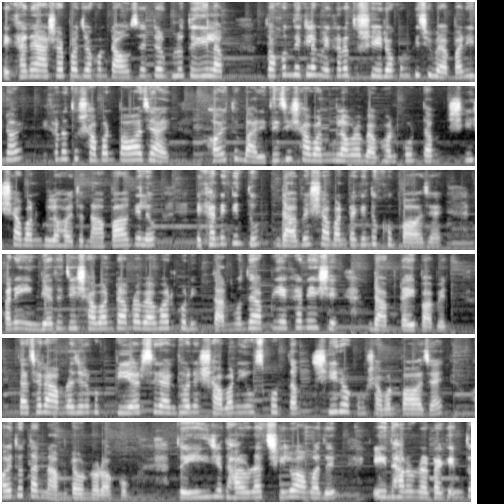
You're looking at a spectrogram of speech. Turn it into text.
এখানে আসার পর যখন টাউন সেন্টারগুলোতে গেলাম, তখন দেখলাম এখানে তো সেই রকম কিছু ব্যাপারই নয়। এখানে তো সাবান পাওয়া যায়। হয়তো বাড়িতে যে সাবানগুলো আমরা ব্যবহার করতাম, সেই সাবানগুলো হয়তো না পাওয়া গেলেও এখানে কিন্তু ডাবের সাবানটা কিন্তু খুব পাওয়া যায়। মানে ইন্ডিয়াতে যে সাবানটা আমরা ব্যবহার করি, তার মধ্যে আপনি এখানে এসে ডাবটাই পাবেন। তাছাড়া আমরা যেরকম পিয়ার্সের এক ধরনের সাবান ইউজ করতাম সেই রকম সাবান পাওয়া যায়, হয়তো তার নামটা অন্যরকম। তো এই যে ধারণা ছিল আমাদের, এই ধারণাটা কিন্তু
